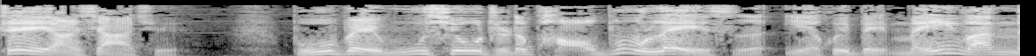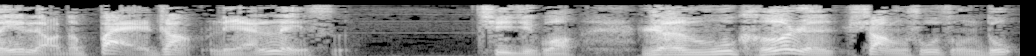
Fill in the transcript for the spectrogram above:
这样下去，不被无休止的跑步累死，也会被没完没了的败仗连累死。戚继光忍无可忍，上书总督。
